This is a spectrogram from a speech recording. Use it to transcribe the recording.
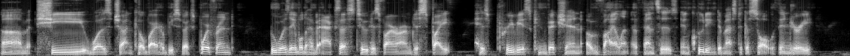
um, she was shot and killed by her abusive ex boyfriend, who was able to have access to his firearm despite his previous conviction of violent offenses, including domestic assault with injury.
